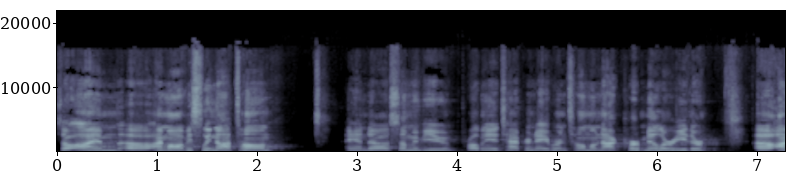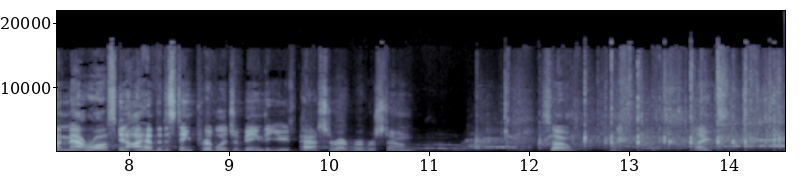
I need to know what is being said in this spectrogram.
So I'm, uh, I'm obviously not Tom, and uh, some of you probably need to tap your neighbor and tell him I'm not Kurt Miller either. Uh, I'm Matt Roskin. I have the distinct privilege of being the youth pastor at Riverstone. So, thanks.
